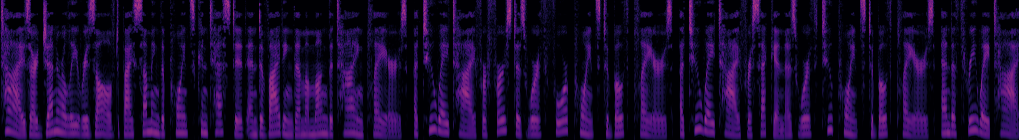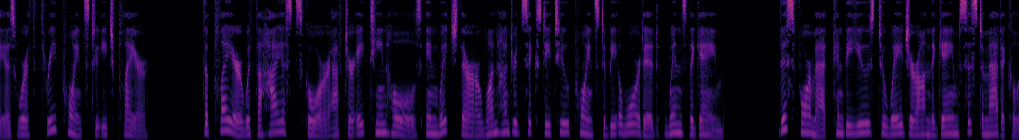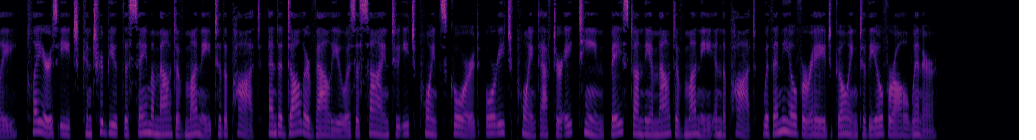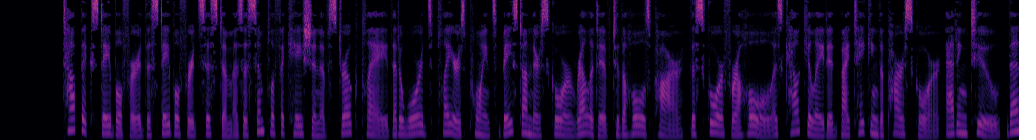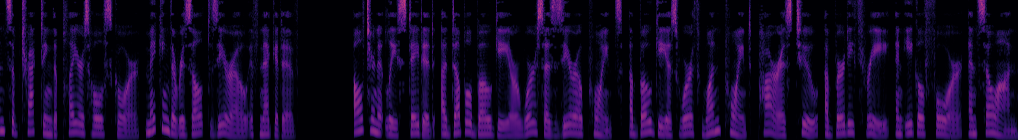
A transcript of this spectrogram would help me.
Ties are generally resolved by summing the points contested and dividing them among the tying players. A two-way tie for first is worth 4 points to both players, a two-way tie for second is worth 2 points to both players, and a three-way tie is worth 3 points to each player. The player with the highest score after 18 holes in which there are 162 points to be awarded wins the game. This format can be used to wager on the game systematically. Players each contribute the same amount of money to the pot, and a dollar value is assigned to each point scored or each point after 18 based on the amount of money in the pot, with any overage going to the overall winner. Topic Stableford The Stableford system is a simplification of stroke play that awards players points based on their score relative to the hole's par. The score for a hole is calculated by taking the par score, adding 2, then subtracting the player's hole score, making the result zero if negative. Alternately stated, a double bogey or worse is 0 points, a bogey is worth 1 point, par is 2, a birdie 3, an eagle 4, and so on.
